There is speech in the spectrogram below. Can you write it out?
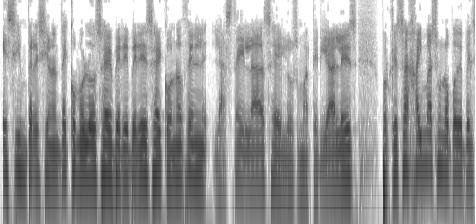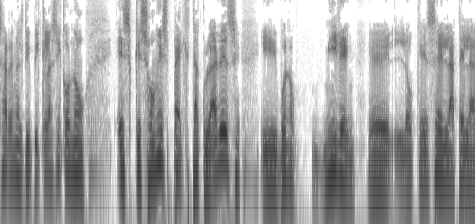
Es impresionante cómo los eh, bereberes eh, conocen las telas, eh, los materiales, porque esas jaimas uno puede pensar en el tipi clásico, no, es que son espectaculares y bueno, miren eh, lo que es eh, la tela,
